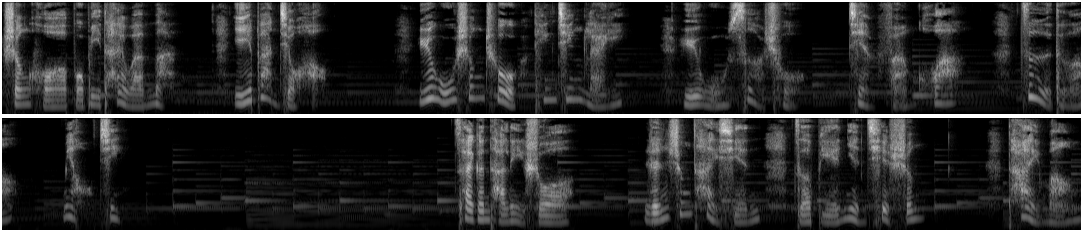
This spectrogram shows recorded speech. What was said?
生活不必太完满。一半就好，于无声处听惊雷，于无色处见繁花，自得妙境。菜根谭里说：“人生太闲，则别念妾生；太忙，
